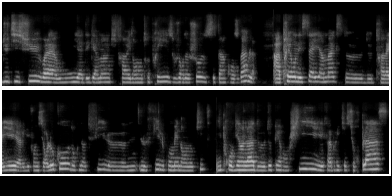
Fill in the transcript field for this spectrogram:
du tissu, voilà, où il y a des gamins qui travaillent dans l'entreprise, ou ce genre de choses, c'était inconcevable. Après, on essaye un max de, travailler avec des fournisseurs locaux. Donc, notre fil, euh, le fil qu'on met dans nos kits, il provient là de, de Péranchy, il est fabriqué sur place.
